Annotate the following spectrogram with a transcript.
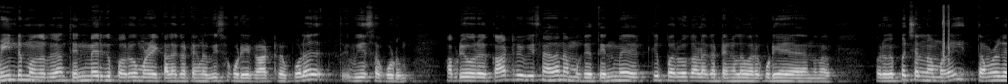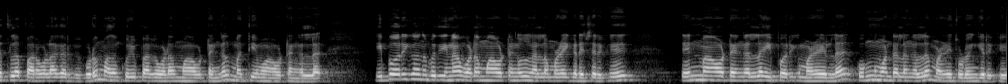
மீண்டும் வந்து பார்த்திங்கன்னா தென்மேற்கு பருவமழை காலகட்டங்களில் வீசக்கூடிய காற்று போல் வீசக்கூடும். அப்படி ஒரு காற்று வீசினா தான் நமக்கு தென்மேற்கு பருவ காலகட்டங்களில் வரக்கூடிய அந்த ஒரு வெப்பச்சலன மழை தமிழகத்தில் பரவலாக இருக்கக்கூடும். அதுவும் குறிப்பாக வட மாவட்டங்கள் மத்திய மாவட்டங்களில். இப்போ வரைக்கும் வந்து பார்த்திங்கன்னா வட மாவட்டங்களில் நல்ல மழை கிடைச்சிருக்கு. தென் மாவட்டங்களில் இப்போ வரைக்கும் மழை இல்லை. கொங்கு மண்டலங்களில் மழை தொடங்கியிருக்கு.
